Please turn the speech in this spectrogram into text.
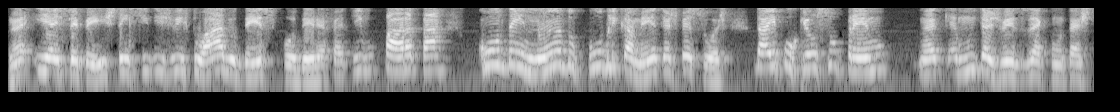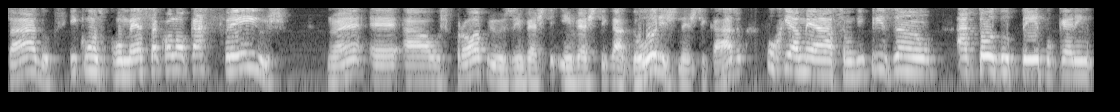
Né? E as CPIs têm se desvirtuado desse poder efetivo para estar condenando publicamente as pessoas. Daí porque o Supremo né, que muitas vezes é contestado e com, começa a colocar freios é, é, aos próprios investi investigadores, neste caso, porque ameaçam de prisão, a todo tempo querem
